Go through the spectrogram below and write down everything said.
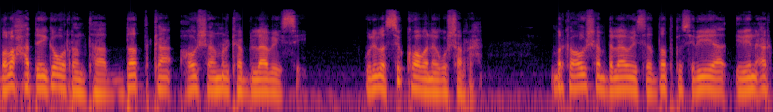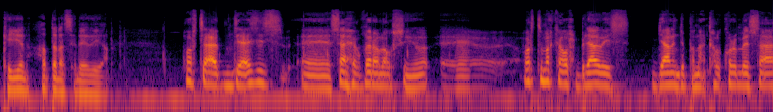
Bal waxaad iga warantaa dadka hawshan markaa bilaabaysay weliba si kooban igu sharax marka hawshan bilaabaysa dadku sidii idin arkayeen haddana sideedayaan horta cabdicasiis eh, saaxiib qara lagu siiyo eh, horta markaa wax bilaabays challenge badan kala kulmaysaa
